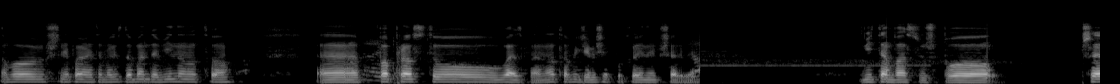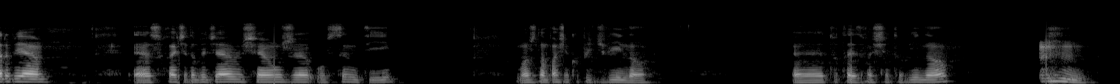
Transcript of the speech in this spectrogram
no bo już nie pamiętam jak zdobędę wino, no to e, po prostu wezmę. No to widzimy się po kolejnej przerwie. Witam Was już po przerwie. E, słuchajcie, dowiedziałem się, że u Synti można właśnie kupić wino. E, tutaj jest właśnie to wino.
